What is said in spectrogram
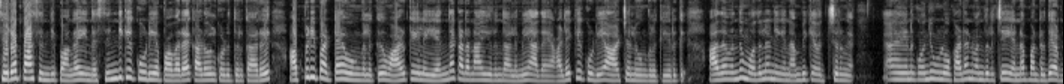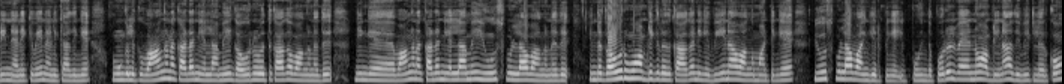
சிறப்பாக சிந்திப்பாங்க. இந்த சிந்திக்கக்கூடிய பவரை கடவுள் கொடுத்துருக்காரு. அப்படிப்பட்ட உங்களுக்கு வாழ்க்கையில் எந்த கடனாக இருந்தாலுமே, அதை அடைக்கக்கூடிய ஆற்றல் உங்களுக்கு இருக்குது அதை வந்து முதல்ல நீங்கள் நம்பிக்கை வச்சுருங்க. எனக்கு வந்து இவ்வளோ கடன் வந்துருச்சு என்ன பண்ணுறது அப்படின்னு நினைக்கவே நினைக்காதீங்க. உங்களுக்கு வாங்கின கடன் எல்லாமே கௌரவத்துக்காக வாங்கினது. நீங்கள் வாங்கின கடன் எல்லாமே யூஸ்ஃபுல்லாக வாங்கினது. இந்த கௌரவம் அப்படிங்கிறதுக்காக நீங்கள் வீணாக வாங்க மாட்டீங்க. யூஸ்ஃபுல்லாக வாங்கியிருப்பீங்க. இப்போது இந்த பொருள் வேணும் அப்படின்னா, அது வீட்டில் இருக்கும்.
